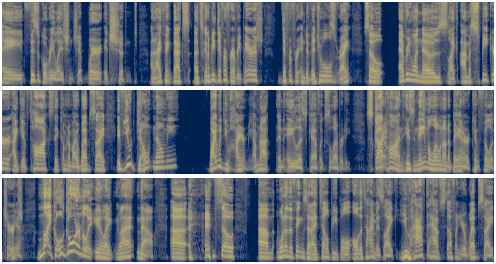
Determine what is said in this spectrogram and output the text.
a physical relationship where it shouldn't. And I think that's it's going to be different for every parish, different for individuals, right? So everyone knows like I'm a speaker, I give talks, they come to my website. If you don't know me, why would you hire me? I'm not an A-list Catholic celebrity. Scott Right. Hahn, his name alone on a banner can fill a church. Yeah. Michael Gormley, you know, like what? No. Uh, and so, um, one of the things that I tell people all the time is like, you have to have stuff on your website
